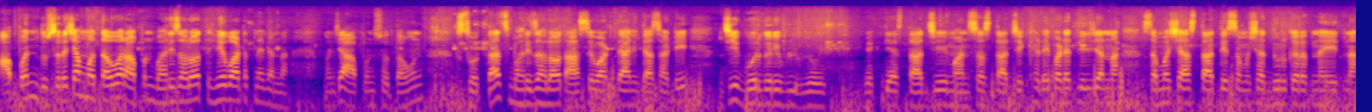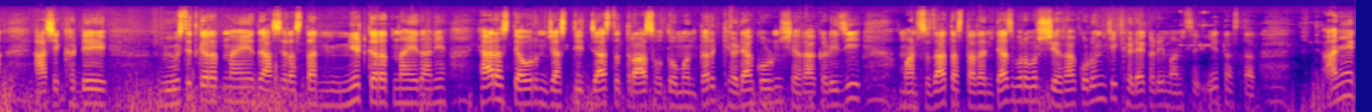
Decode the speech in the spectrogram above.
आपण दुसऱ्याच्या मतावर आपण भारी झालो आहोत हे वाटत नाही त्यांना. म्हणजे आपण स्वतःहून स्वतःच भारी झालो आहोत असे वाटते आणि त्यासाठी जे गोरगरीब व्य- व्यक्ती असतात जे माणसं असतात जे खेडेपाड्यातली ज्यांना समस्या असतात ते समस्या दूर करत नाहीत ना. असे खड्डे व्यवस्थित करत नाहीत असे रस्ता नीट करत नाहीत आणि ह्या रस्त्यावरून जास्तीत जास्त त्रास होतो म्हणतर खेड्याकडून शहराकडे जी माणसं जात असतात आणि त्याचबरोबर शहराकडून जी खेड्याकडे माणसं येत असतात अनेक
